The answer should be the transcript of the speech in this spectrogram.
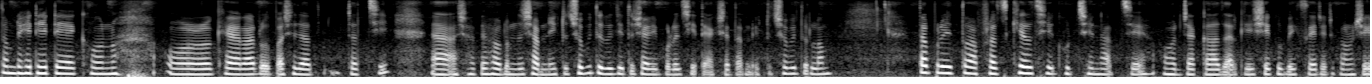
তো আমরা হেঁটে হেঁটে এখন ওর খেলার ওই পাশে যাচ্ছি। সাথে ভাবলাম যে সামনে একটু ছবি তুলি, যেহেতু শাড়ি পরেছি, তো একসাথে আমরা একটু ছবি তুললাম। তারপরে তো আফরাজ খেলছে, ঘুরছে, নাচছে। ওর যা কাজ আর কি, সে খুব এক্সাইটেড কারণ সে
